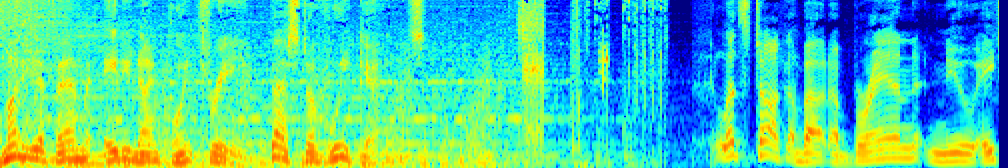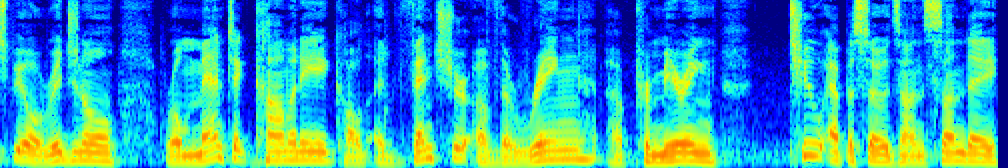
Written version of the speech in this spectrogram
Money FM 89.3, best of weekends. Let's talk about a brand new HBO original romantic comedy called Adventure of the Ring, uh, premiering two episodes on Sunday,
